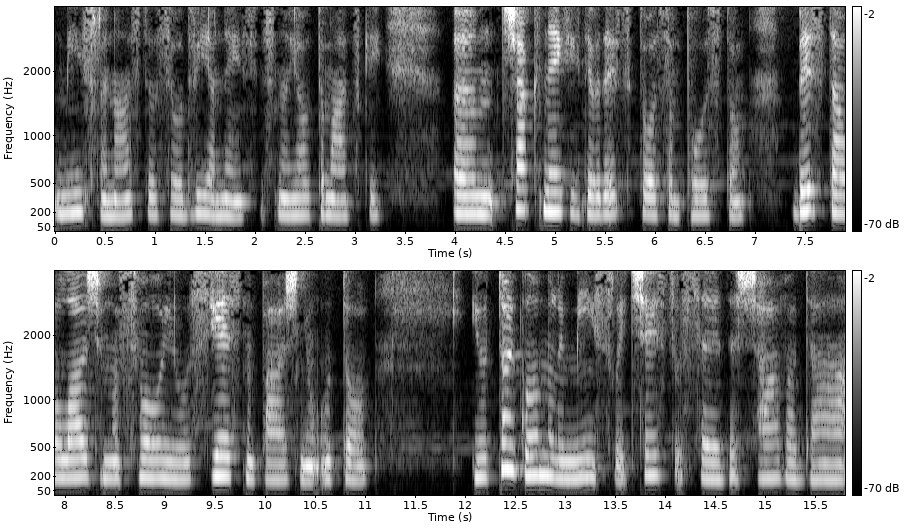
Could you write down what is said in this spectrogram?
misle nastaju se odvija neizvisno i automatski. E, čak nekih 98% bez da ulažemo svoju svjesnu pažnju u to. I u toj gomili misli često se dešava da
